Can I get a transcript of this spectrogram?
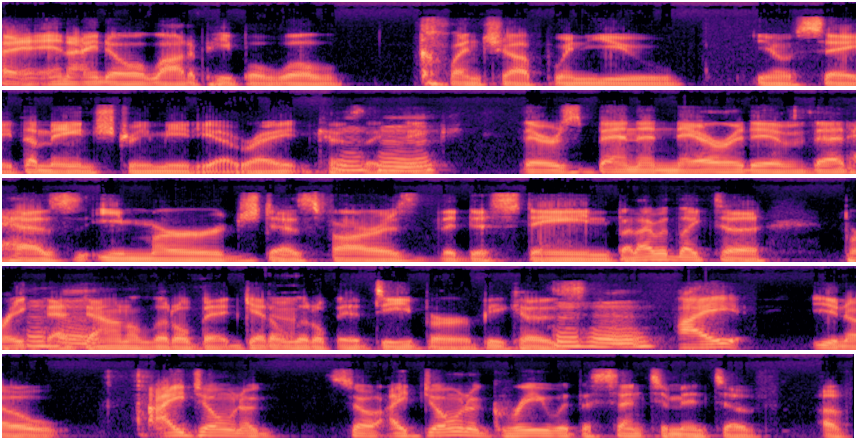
and I know a lot of people will clench up when you, you know, say the mainstream media, right? Because Mhm. they think there's been a narrative that has emerged as far as the disdain. But I would like to break that Mhm. down a little bit, get a little bit deeper, because hmm I, you know, I don't. ag- So I don't agree with the sentiment of of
